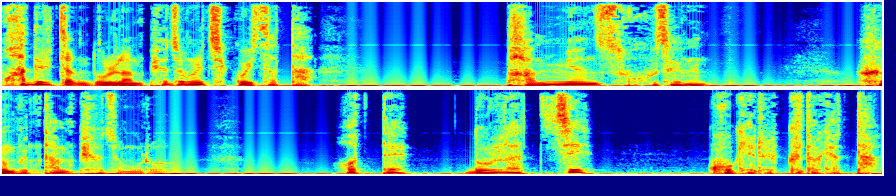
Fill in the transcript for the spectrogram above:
화들짝 놀란 표정을 짓고 있었다. 반면 소생은 흐뭇한 표정으로 어때 놀랐지? 고개를 끄덕였다.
